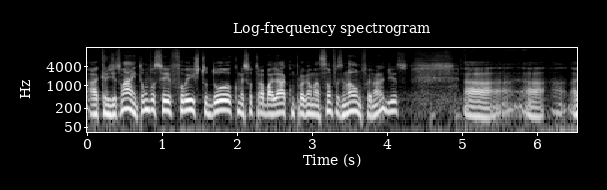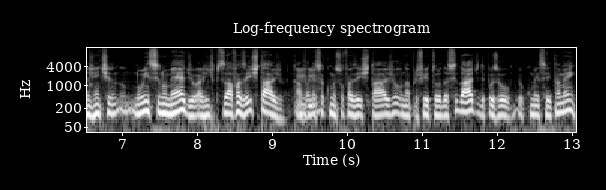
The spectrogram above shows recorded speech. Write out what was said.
acreditam, ah, então você foi, estudou, começou a trabalhar com programação. Eu falei assim, não, não foi nada disso. A, a, a gente, no ensino médio, a gente precisava fazer estágio. A Uhum. Vanessa começou a fazer estágio na prefeitura da cidade, depois eu, eu comecei também.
